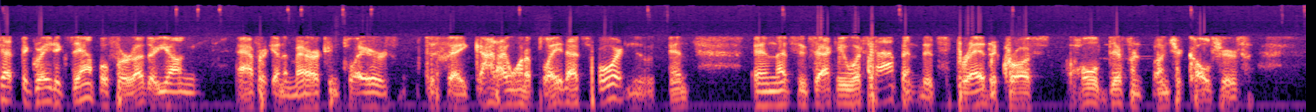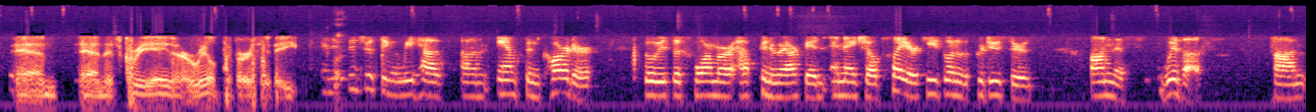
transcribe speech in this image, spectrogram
set the great example for other young African American players to say, "God, I want to play that sport," and and and that's exactly what's happened. It's spread across a whole different bunch of cultures, and and it's created a real diversity and it's interesting, we have um, Anson Carter, who is a former African American NHL player. He's one of the producers on this with us. Um,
